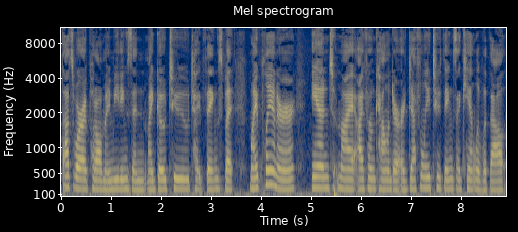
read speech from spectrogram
that's where I put all my meetings and my go to type things. But my planner and my iPhone calendar are definitely two things I can't live without.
